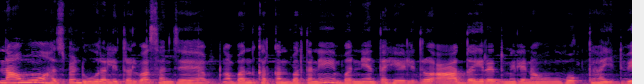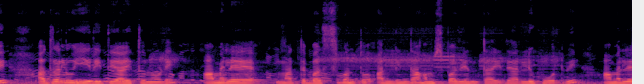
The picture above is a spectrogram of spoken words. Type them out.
ನಾವು ಹಸ್ಬೆಂಡ್ ಊರಲ್ಲಿದ್ರಲ್ವ? ಸಂಜೆ ಬಂದು ಕರ್ಕೊಂಡು ಬರ್ತಾನೆ, ಬನ್ನಿ ಅಂತ ಹೇಳಿದರು. ಆ ಧೈರ್ಯದ ಮೇಲೆ ನಾವು ಹೋಗ್ತಾ ಇದ್ವಿ. ಅದರಲ್ಲೂ ಈ ರೀತಿ ಆಯಿತು ನೋಡಿ. ಆಮೇಲೆ ಮತ್ತೆ ಬಸ್ ಬಂತು. ಅಲ್ಲಿಂದ ಹಂಸಪಾವಿ ಅಂತ ಇದೆ ಅಲ್ಲಿಗೆ ಹೋದ್ವಿ. ಆಮೇಲೆ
